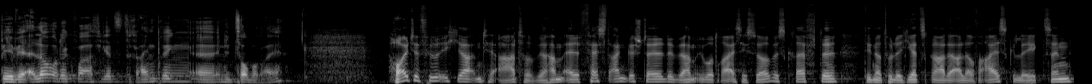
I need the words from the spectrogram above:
BWLer oder quasi jetzt reinbringen äh, in die Zauberei? Heute führe ich ja ein Theater. Wir haben elf Festangestellte, wir haben über 30 Servicekräfte, die natürlich jetzt gerade alle auf Eis gelegt sind.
